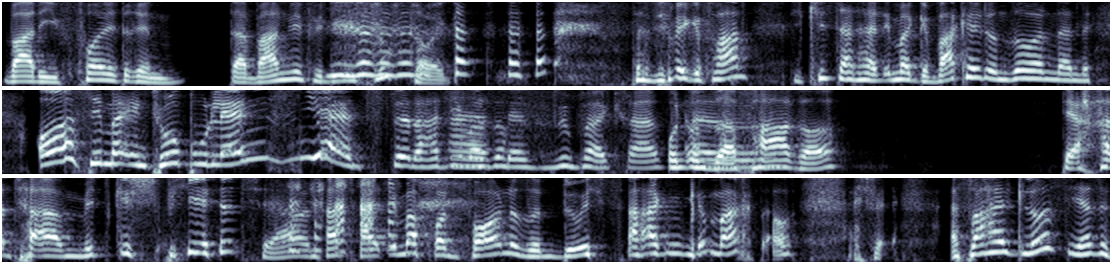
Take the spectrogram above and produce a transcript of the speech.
war die voll drin. Da waren wir für die im Flugzeug. Dann sind wir gefahren, die Kiste hat halt immer gewackelt und so und dann, oh, sind wir in Turbulenzen jetzt? Da hat ah, jemand das so, ist ja super krass. und unser also, Fahrer, der hat da mitgespielt, ja, und hat halt immer von vorne so Durchsagen gemacht auch. Ich, es war halt lustig, also,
